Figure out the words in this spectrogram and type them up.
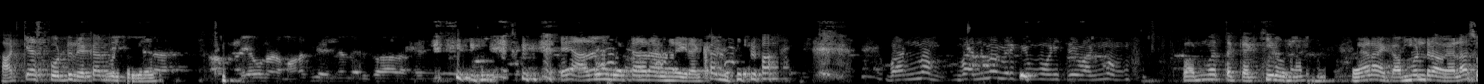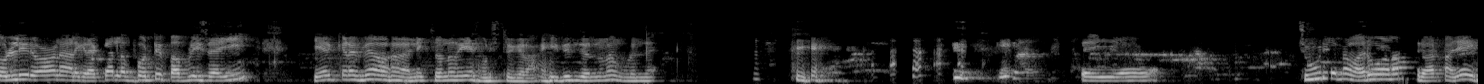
பாட்காஸ்ட் போட்டு ரெக்கார்ட் பண்ணிட்டு இருக்கிறோம். உன்னோட மனசுல என்னென்ன இருக்கோ அதெல்லாம் கொட்டாரா ரெக்கார்ட் வன்மம். வன்மம் இருக்கு வன்மம். பன்மத்தை கக்கிடுவான் வேணாம் கம்மன்றான் எல்லாம் சொல்லிடுவான் நாளைக்கு ரெக்கார்ட்ல போட்டு பப்ளிஷ் ஆகி ஏற்கனவே அவன் அன்னைக்கு சொன்னதையே முடிச்சிட்டு இருக்கிறான். இதுன்னு சொன்னா முடிஞ்சேன். ஐயோ. சூரியன் வருவானா? சரி வரட்டான் ஏய்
